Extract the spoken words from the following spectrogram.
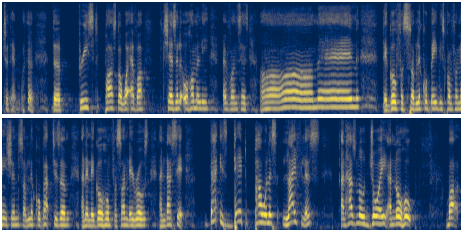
to them. the priest, pastor, whatever, shares a little homily. Everyone says, Amen. They go for some little baby's confirmation, some little baptism, and then they go home for Sunday roast, and that's it. That is dead, powerless, lifeless, and has no joy and no hope. But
